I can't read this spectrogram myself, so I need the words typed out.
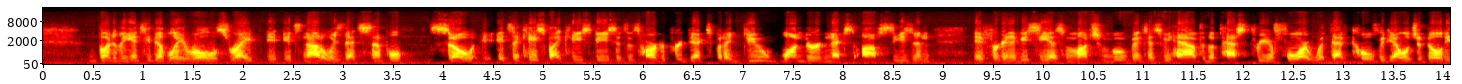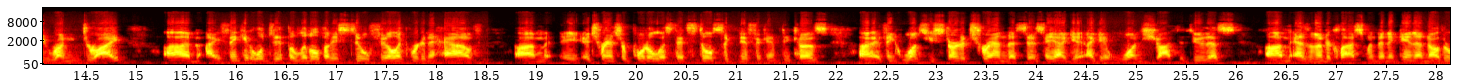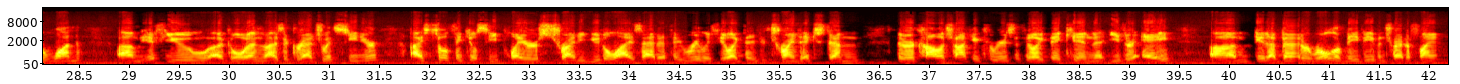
But in the NCAA roles, right, it, it's not always that simple. So it's a case by case basis. It's hard to predict, but I do wonder next off season if we're going to be see as much movement as we have for the past three or four with that COVID eligibility running dry. Uh, I think it will dip a little, but I still feel like we're going to have um, a, a transfer portal list that's still significant because uh, I think once you start a trend that says, "Hey, I get I get one shot to do this," um, as an underclassman, then again another one. Um, if you uh, go in as a graduate senior, I still think you'll see players try to utilize that if they really feel like they're trying to extend their college hockey careers and feel like they can either a um, get a better role or maybe even try to find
